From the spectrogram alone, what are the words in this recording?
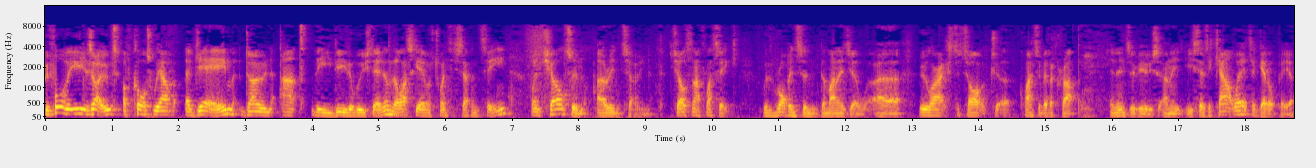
Before the year's out, of course, we have a game down at the DW Stadium, the last game of 2017, when Charlton are in town. Charlton Athletic with Robinson, the manager, uh, who likes to talk uh, quite a bit of crap in interviews, and he, he says he can't wait to get up here.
